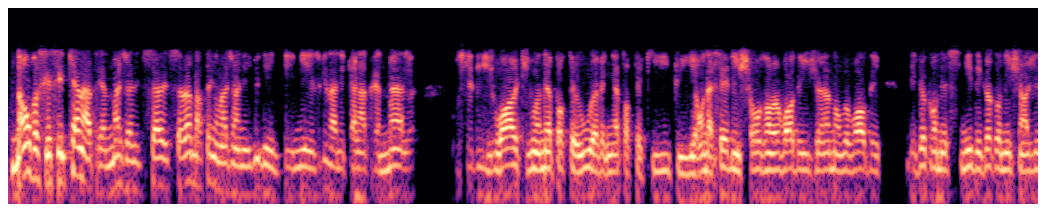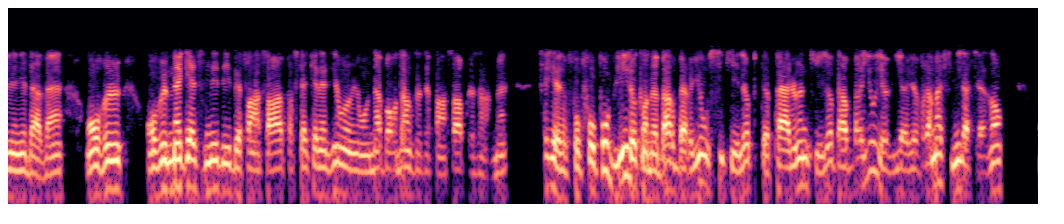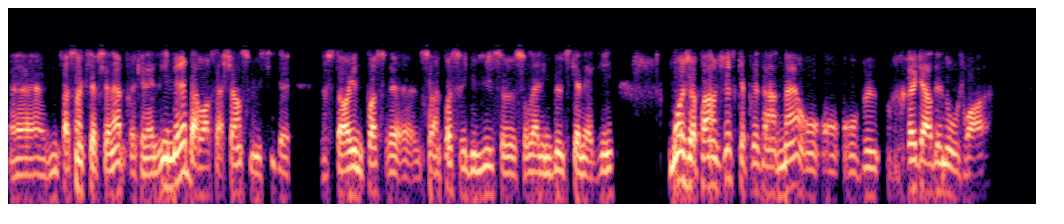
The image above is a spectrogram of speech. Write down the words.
non, parce que c'est le camp d'entraînement. Tu savais, Martin, comment j'en ai vu des, des dans les camps d'entraînement. Parce qu'il y a des joueurs qui vont n'importe où avec n'importe qui, puis on essaie des choses. On veut voir des jeunes, on veut voir des, des gars qu'on a signés, des gars qu'on a échangés l'année d'avant. On veut, on veut magasiner des défenseurs parce que les Canadiens ont, une abondance de défenseurs présentement. Il ne faut, faut, pas oublier qu'on a Barbario aussi qui est là, puis tu as qui est là. Barbario, il a, vraiment fini la saison euh, d'une façon exceptionnelle pour le Canadien. Il mérite d'avoir sa chance, lui aussi, de, de starter une poste, euh, sur un poste régulier sur, la ligne 2 du Canadien. Moi, je pense juste que présentement, on, veut regarder nos joueurs.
